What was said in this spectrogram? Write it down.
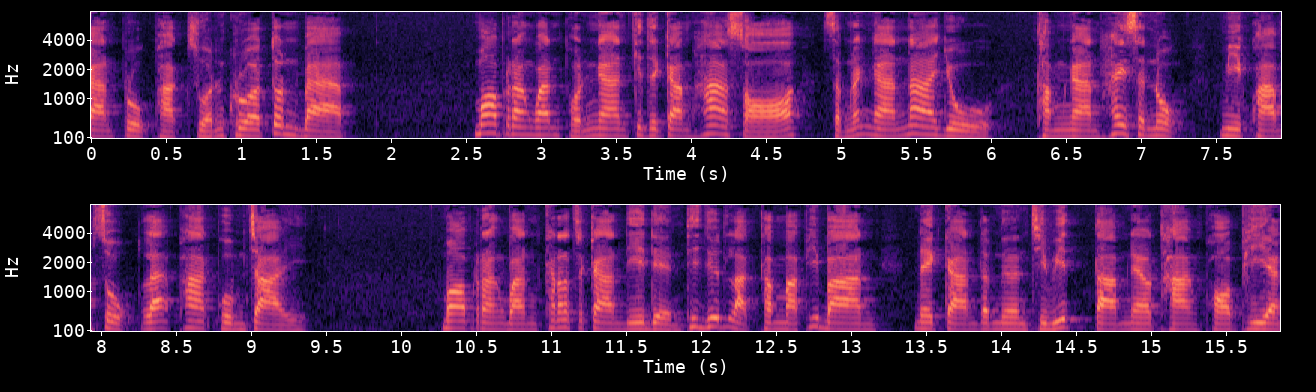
การปลูกผักสวนครัวต้นแบบ มอบรางวัลผลงานกิจกรรม 5สอสำนักงานหน้าอยู่ทำงานให้สนุก มีความสุขและภาคภูมิใจ มอบรางวัลข้าราชการดีเด่นที่ยึดหลักธรรมาภิบาล ในการดำเนินชีวิตตามแนวทางพอเพียง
